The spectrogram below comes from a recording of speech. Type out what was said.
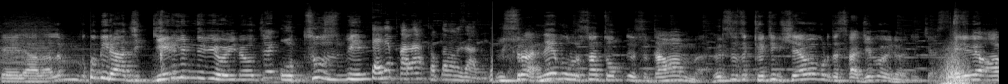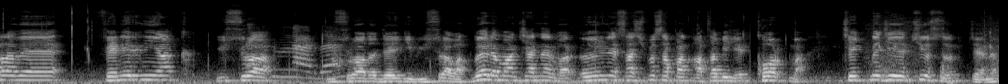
şöyle alalım. Bu birazcık gerilimli bir oyun olacak. 30 bin TL para toplamamız lazım. Yusra ne bulursan topluyorsun tamam mı? Hırsızlık kötü bir şey ama burada sadece bir oyun oynayacağız. Evi ara ve fenerini yak. Yusra. Nerede? Yusra da dev gibi. Yusra bak böyle mankenler var. Önüne saçma sapan atabilir. Korkma. Çekmeceyi açıyorsun canım.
